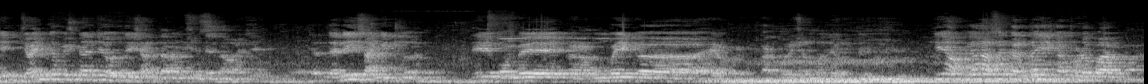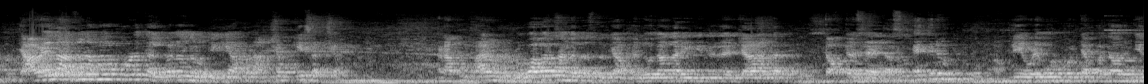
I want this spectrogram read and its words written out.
एक जॉईंट कमिशनर जे होते शांताराम शिंदे नावाचे तर त्यांनी सांगितलं. ते बॉम्बे अं, मुंबई अं, हे कॉर्पोरेशनमध्ये होते की आपल्याला असं करता येईल का थोडंफार? त्यावेळेला अजून आम्हाला पूर्ण कल्पना नव्हती की आपण अक्षम की सक्षम? आणि आपण फार रुबाबात सांगत असतो की आपले दोन हजार इंजिनियर आहेत चार हजार डॉक्टर्स आहेत असं काहीतरी आपले एवढे मोठमोठ्या पदावरती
